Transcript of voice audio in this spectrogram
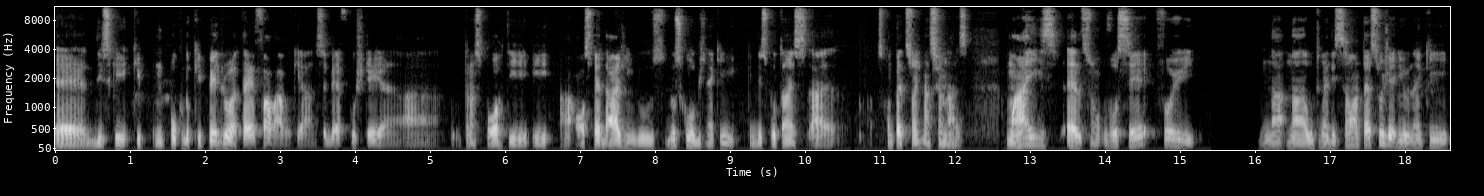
É, diz que, que, um pouco do que Pedro até falava, que a CBF custeia a, o transporte e, e, a hospedagem dos, dos clubes né, que, que disputam as, a, as competições nacionais. Mas, Elson, você foi na, na última edição até sugeriu né, que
